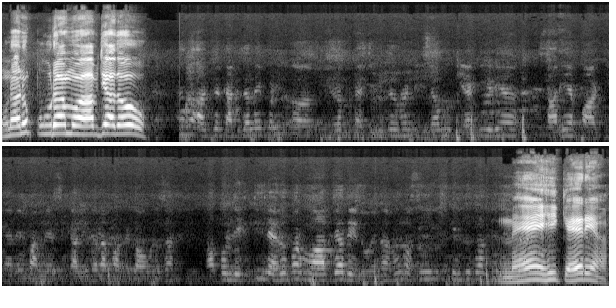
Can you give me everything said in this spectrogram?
ਉਹਨਾਂ ਨੂੰ ਪੂਰਾ ਮੁਆਵਜ਼ਾ ਦਿਓ। ਅੱਜ ਅਕਾਲੀ ਦਲ ਨੇ ਪਰ- ਅਹ ਜਿਹੜਾ ਪ੍ਰੋਟੈਸਟ ਕੀਤਾ ਉਹਨਾਂ ਨੇ ਡੀ ਸਾਹਿਬ ਨੂੰ ਕਿਹਾ ਕਿ ਜਿਹੜੀਆਂ ਸਾਰੀਆਂ ਪਾਰਟੀਆਂ ਨੇ ਭਾਵੇਂ ਅਸੀਂ ਅਕਾਲੀ ਦਲ ਆ ਭਾਵੇਂ ਕਾਂਗਰਸ ਆ ਆਪੋ ਲਿਖਤੀ ਲੈ ਦਿਓ ਪਰ ਮੁਆਵਜ਼ਾ ਦੇ ਦਿਓ ਇਹਨਾਂ ਨੂੰ। ਅਸੀਂ ਕਿੰਤੂ ਪਰੰਤੂ ਮੈਂ ਇਹੀ ਕਹਿ ਰਿਹਾ।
